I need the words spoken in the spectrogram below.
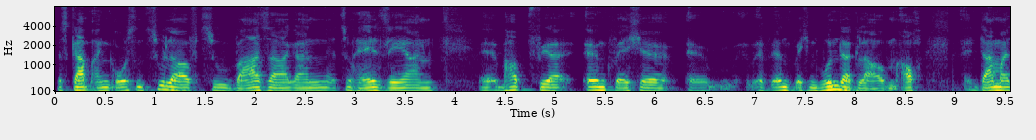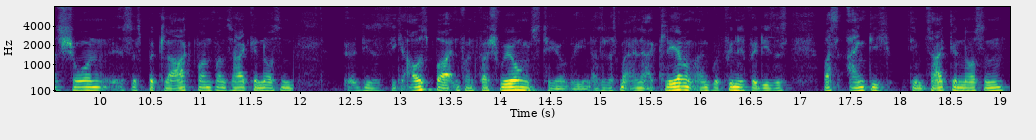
Es gab einen großen Zulauf zu Wahrsagern, zu Hellsehern, äh, überhaupt für irgendwelche, äh, irgendwelchen Wunderglauben. Auch äh, damals schon ist es beklagt worden von Zeitgenossen, äh, dieses sich Ausbreiten von Verschwörungstheorien. Also dass man eine Erklärung irgendwo findet für dieses, was eigentlich dem Zeitgenossen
